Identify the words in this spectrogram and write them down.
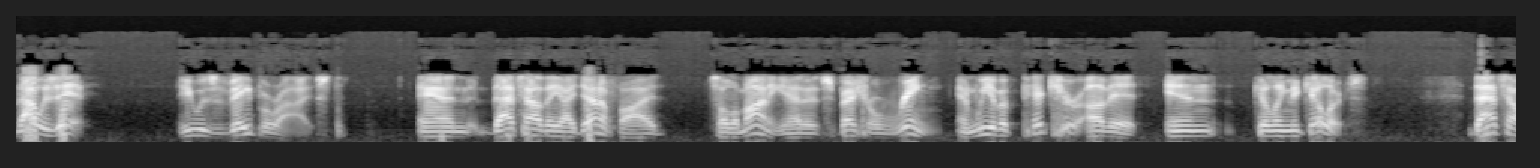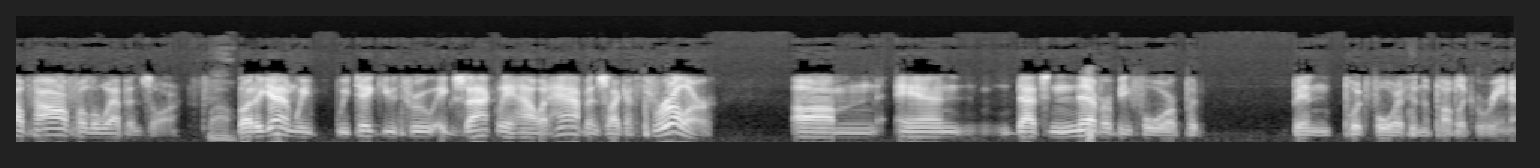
That was it. He was vaporized. And that's how they identified Soleimani. He had a special ring. And we have a picture of it in Killing the Killers. That's how powerful the weapons are. Wow. But again, we we take you through exactly how it happens, like a thriller, um, and that's never before put been put forth in the public arena.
